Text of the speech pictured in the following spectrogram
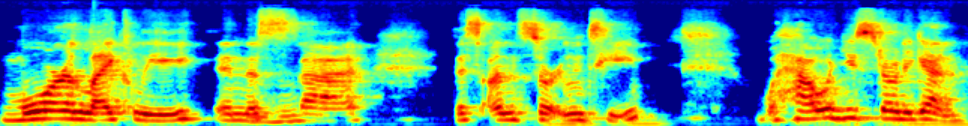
more likely in this mm-hmm. uh, this uncertainty. How would you start again?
